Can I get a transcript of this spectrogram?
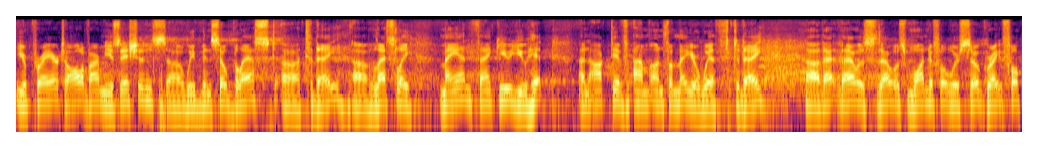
your prayer, to all of our musicians. Uh, we've been so blessed uh, today. Uh, Leslie Mann, thank you. You hit an octave I'm unfamiliar with today. Uh, that, that, was, that was wonderful. We're so grateful.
